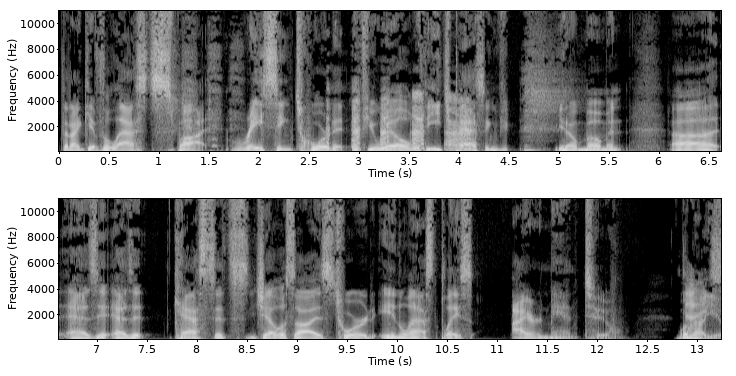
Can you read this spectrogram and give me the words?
that I give the last spot, racing toward it, if you will, with each passing, you know, moment, uh, as it as it casts its jealous eyes toward in last place, Iron Man two. What about you?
